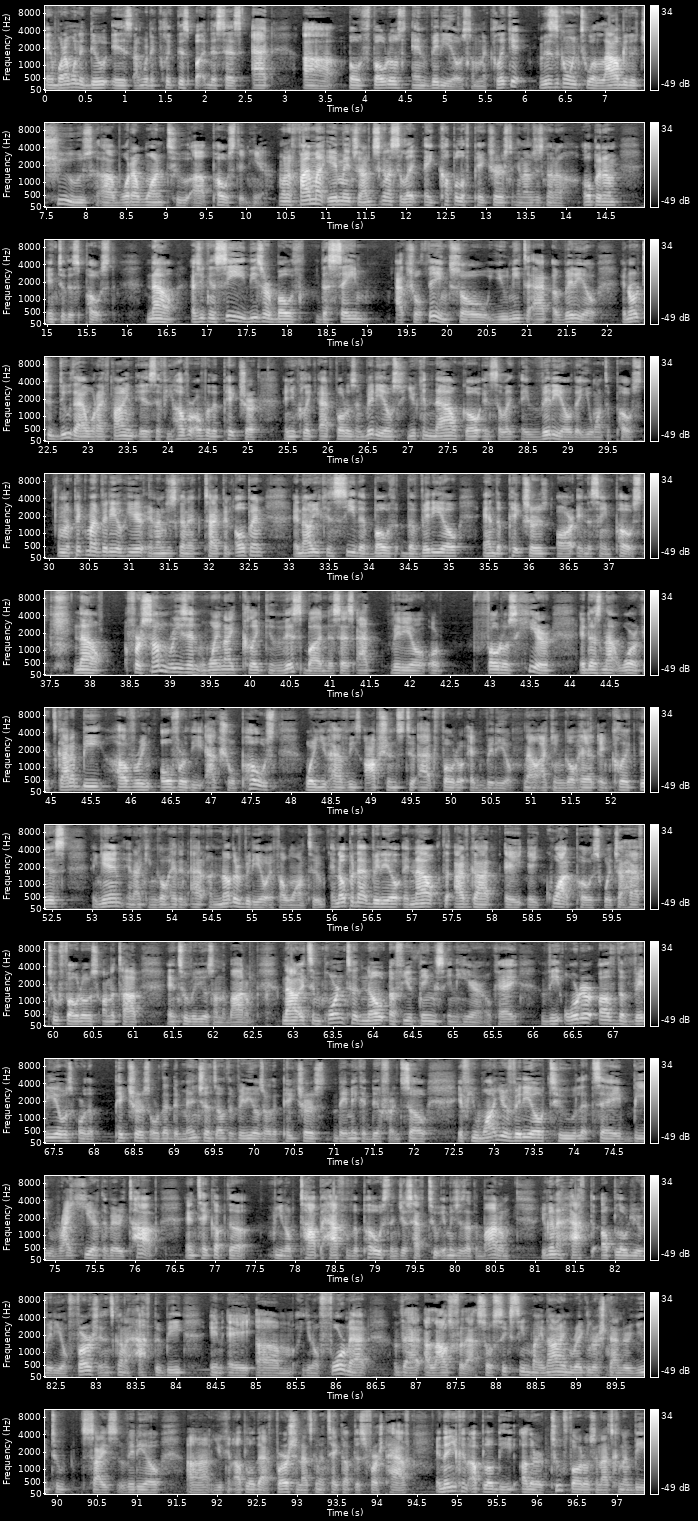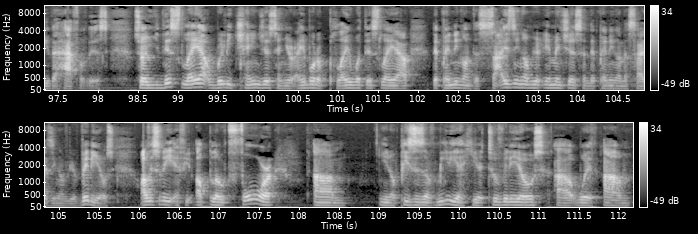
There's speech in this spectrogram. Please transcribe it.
And what I'm gonna do is I'm gonna click this button that says add uh, both photos and videos. So I'm gonna click it. This is going to allow me to choose uh, what I want to uh, post in here. I'm gonna find my image and I'm just gonna select a couple of pictures and I'm just gonna open them into this post. Now, as you can see, these are both the same actual thing. So you need to add a video. In order to do that, what I find is if you hover over the picture and you click add photos and videos, you can now go and select a video that you want to post. I'm to pick my video here and I'm just to type in open. And now you can see that both the video and the pictures are in the same post. Now, for some reason, when I click this button that says add video or photos here, it does not work. It's got to be hovering over the actual post where you have these options to add photo and video. Now I can go ahead and click this again and I can go ahead and add another video if I want to and open that video and now that I've got a, a quad post which I have two photos on the top and two videos on the bottom. Now it's important to note a few things in here, okay? The order of the videos or the pictures or the dimensions of the videos or the pictures they make a difference so if you want your video to let's say be right here at the very top and take up the you know top half of the post and just have two images at the bottom you're gonna have to upload your video first and it's gonna have to be in a um, you know format that allows for that. So 16 by 9 regular standard YouTube size video uh, you can upload that first and that's gonna take up this first half. And then you can upload the other two photos and that's gonna be the half of this. So this layout really changes and you're able to play with this layout depending on the sizing of your images and depending on the sizing of your videos. Obviously if you upload four four, um, you know, pieces of media here, two videos uh, with um,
